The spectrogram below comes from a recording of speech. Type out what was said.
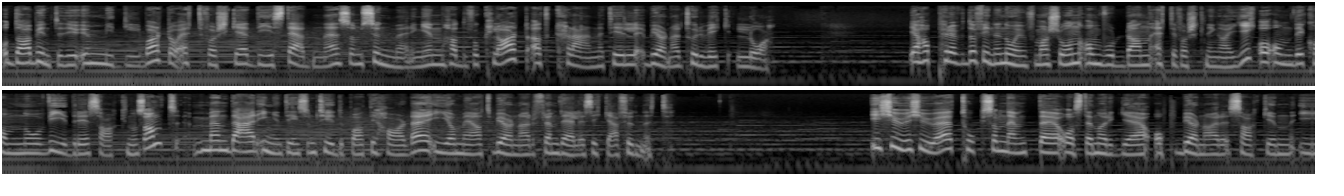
og da begynte de umiddelbart å etterforske de stedene som sunnmøringen hadde forklart at klærne til Bjørnar Torvik lå. Jeg har prøvd å finne noe informasjon om hvordan etterforskninga gikk, og om de kom noe videre i saken og sånt, men det er ingenting som tyder på at de har det, i og med at Bjørnar fremdeles ikke er funnet. I 2020 tok som nevnt eh, Åsted Norge opp Bjørnar-saken i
